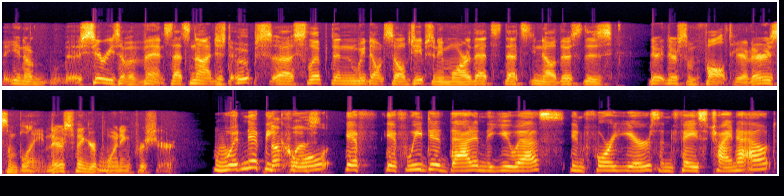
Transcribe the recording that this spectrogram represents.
you know, series of events. That's not just oops, uh, slipped and we don't sell Jeeps anymore. That's that's you know, there's this there, there's some fault here. There is some blame. There's finger mm-hmm. pointing for sure. Wouldn't it be cool if if we did that in the U.S. in four years and phased China out?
